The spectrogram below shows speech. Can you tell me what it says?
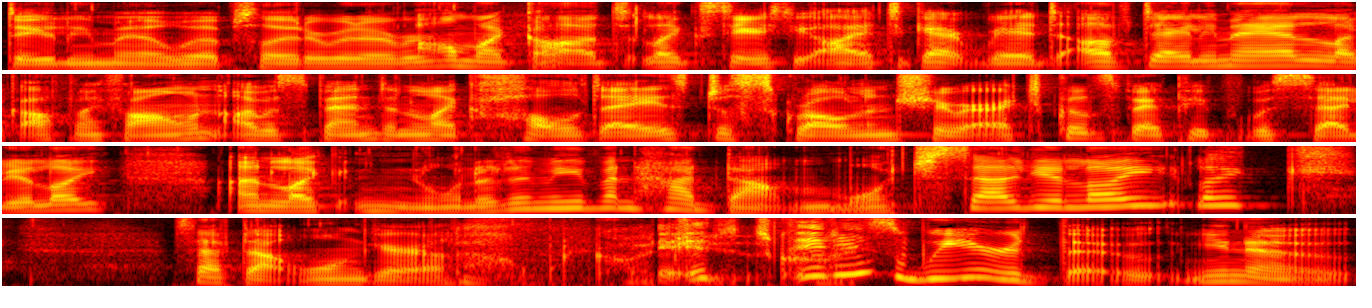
Daily Mail website or whatever. Oh my god, like seriously, I had to get rid of Daily Mail like off my phone. I was spending like whole days just scrolling through articles about people with cellulite and like none of them even had that much cellulite, like except that one girl. oh my God, It- it is weird though, you know,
